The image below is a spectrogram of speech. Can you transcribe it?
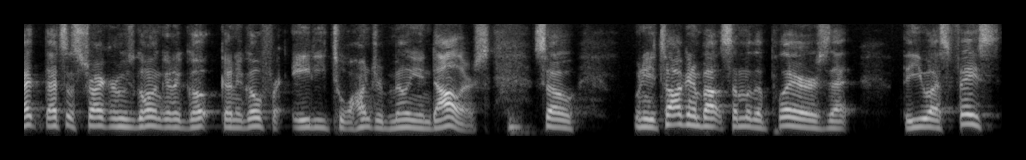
That that's a striker who's going to go going to go for 80 to 100 million dollars. So when you're talking about some of the players that the US faced,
